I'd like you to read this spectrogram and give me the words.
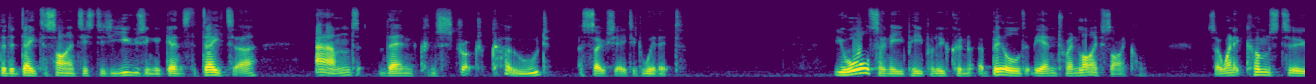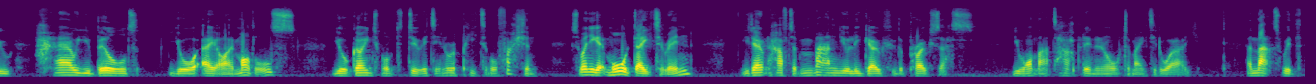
that a data scientist is using against the data and then construct code associated with it. You also need people who can build the end-to-end life cycle. So when it comes to how you build your AI models, you're going to want to do it in a repeatable fashion. So when you get more data in, you don't have to manually go through the process. You want that to happen in an automated way. And that's with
